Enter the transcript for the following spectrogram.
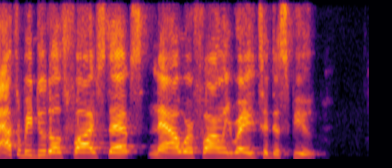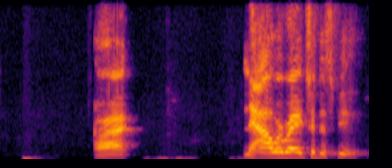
After we do those five steps, now we're finally ready to dispute. All right. Now we're ready to dispute.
